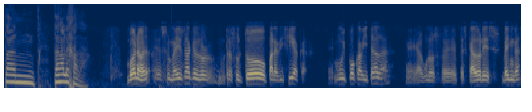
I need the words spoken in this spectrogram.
tan, tan alejada? Bueno, es una isla que resultó paradisíaca muy poco habitada, eh, algunos eh, pescadores vengas,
